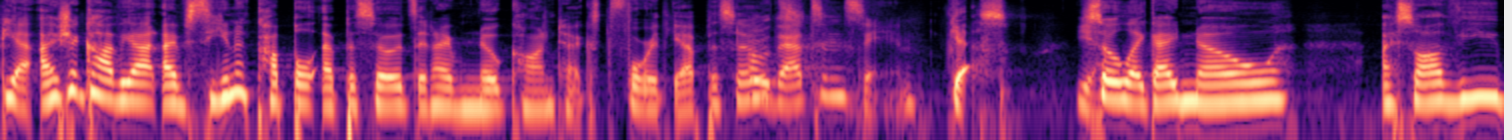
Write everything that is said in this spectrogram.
Yeah, I should caveat I've seen a couple episodes and I have no context for the episode. Oh, that's insane. yes. Yeah. So like I know I saw the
